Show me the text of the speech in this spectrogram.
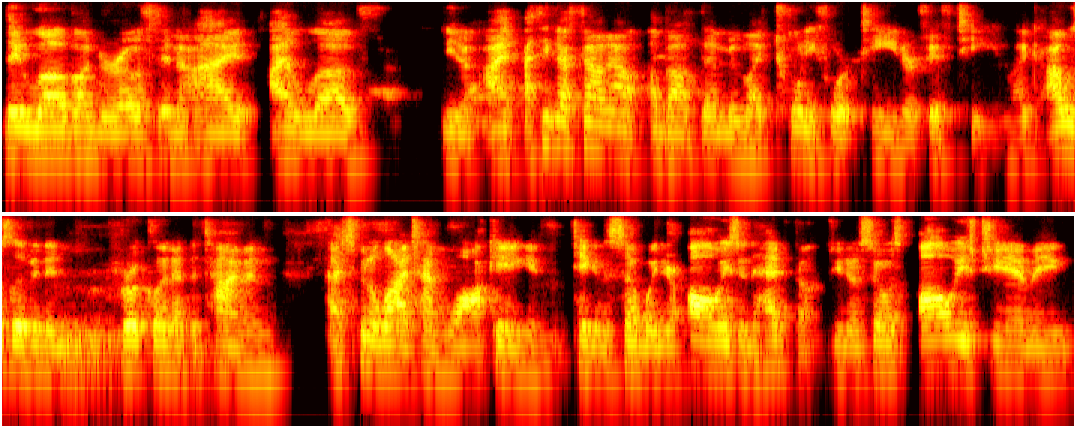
they love Underoath, and I, I love, you know, I, I think I found out about them in like 2014 or 15. Like I was living in Brooklyn at the time and I spent a lot of time walking and taking the subway and you're always in headphones, you know, so I was always jamming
